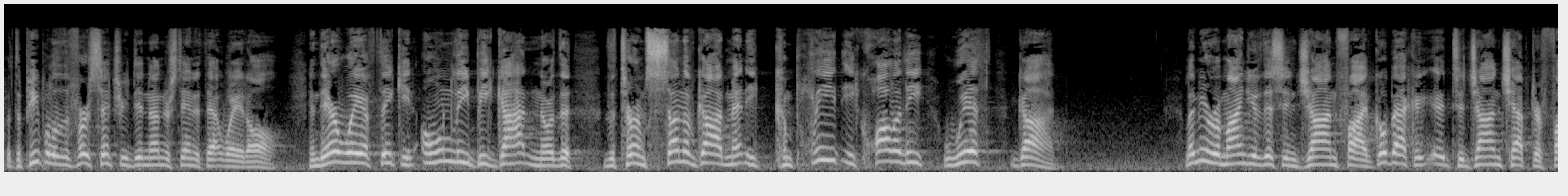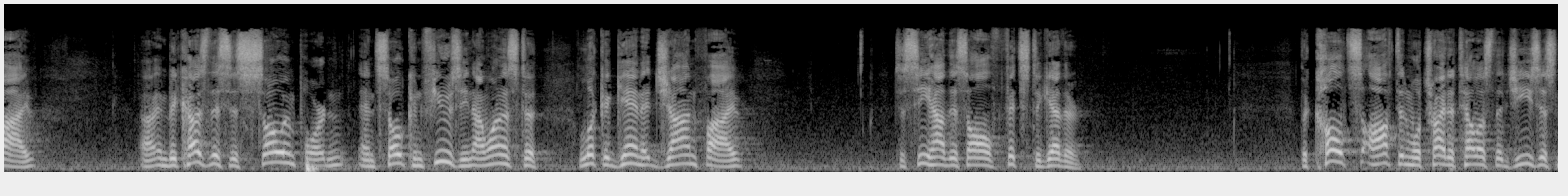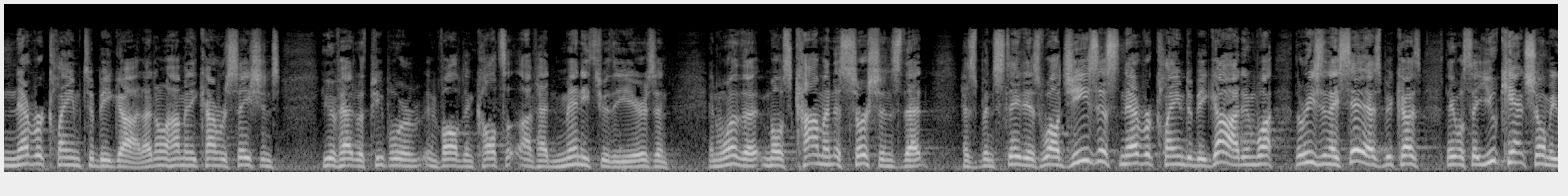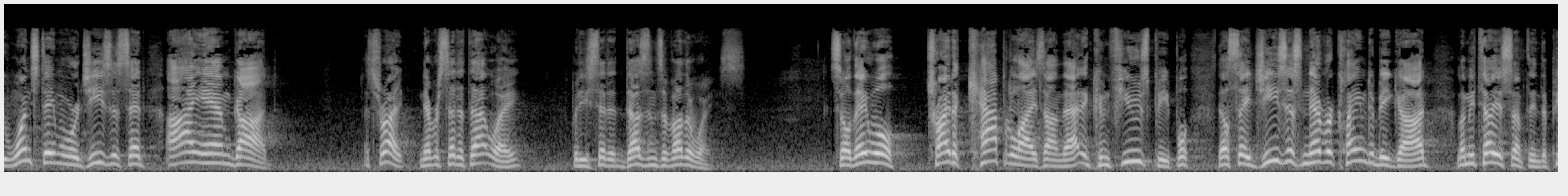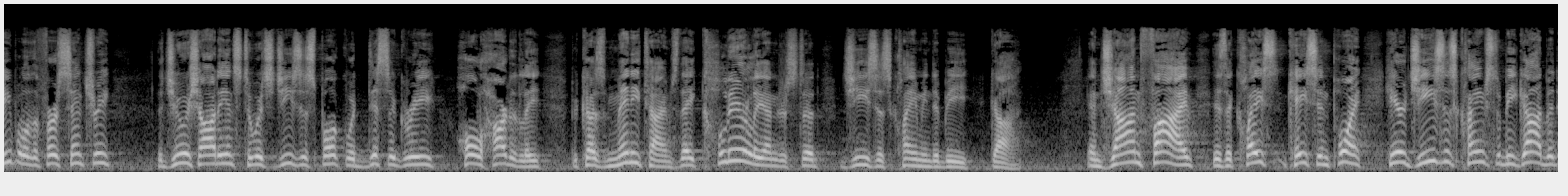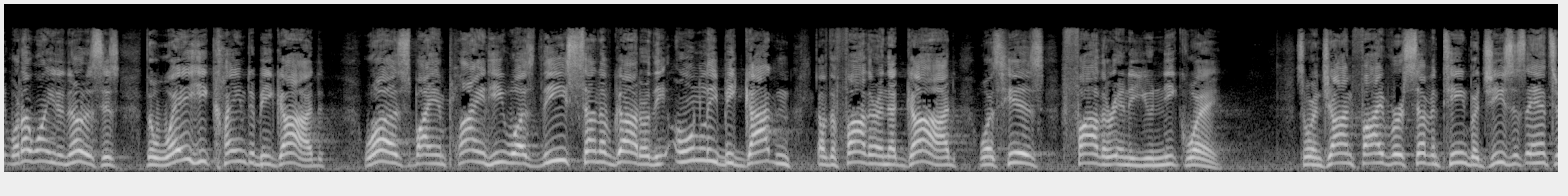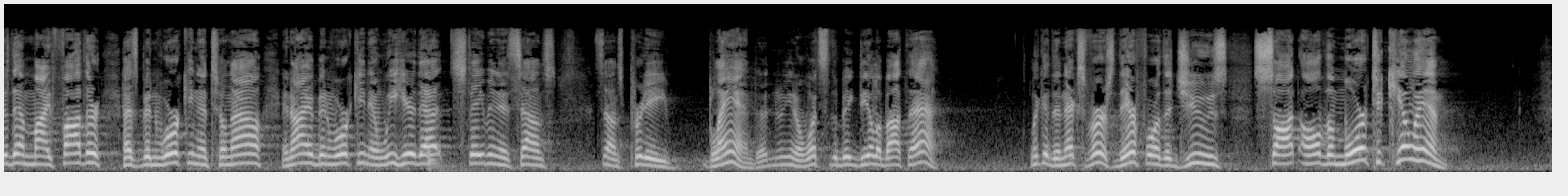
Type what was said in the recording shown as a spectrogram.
But the people of the first century didn't understand it that way at all. In their way of thinking, only begotten, or the, the term Son of God, meant complete equality with God. Let me remind you of this in John 5. Go back uh, to John chapter 5. Uh, and because this is so important and so confusing, I want us to look again at John 5 to see how this all fits together. The cults often will try to tell us that Jesus never claimed to be God. I don't know how many conversations you have had with people who are involved in cults. I've had many through the years, and, and one of the most common assertions that has been stated is, well, Jesus never claimed to be God. And what the reason they say that is because they will say, You can't show me one statement where Jesus said, I am God. That's right. Never said it that way, but he said it dozens of other ways. So they will try to capitalize on that and confuse people. They'll say, Jesus never claimed to be God. Let me tell you something. The people of the first century, the Jewish audience to which Jesus spoke, would disagree wholeheartedly because many times they clearly understood Jesus claiming to be God. And John 5 is a case in point. Here, Jesus claims to be God, but what I want you to notice is the way he claimed to be God was by implying he was the Son of God or the only begotten of the Father, and that God was his Father in a unique way. So in John 5, verse 17, but Jesus answered them, My Father has been working until now, and I have been working. And we hear that statement, and it sounds, sounds pretty bland. You know, what's the big deal about that? Look at the next verse. Therefore, the Jews sought all the more to kill him,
